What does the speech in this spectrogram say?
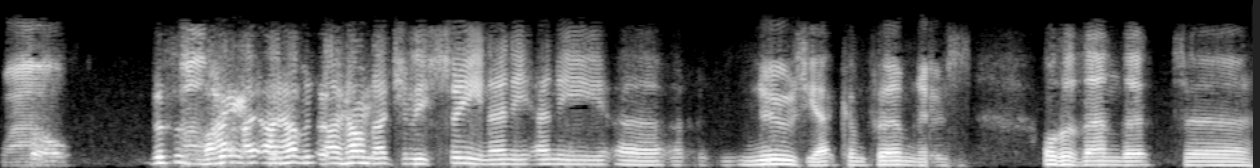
wow. So this is Um, I, I, I haven't I haven't actually seen any any uh, news yet, confirmed news, other than that uh,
